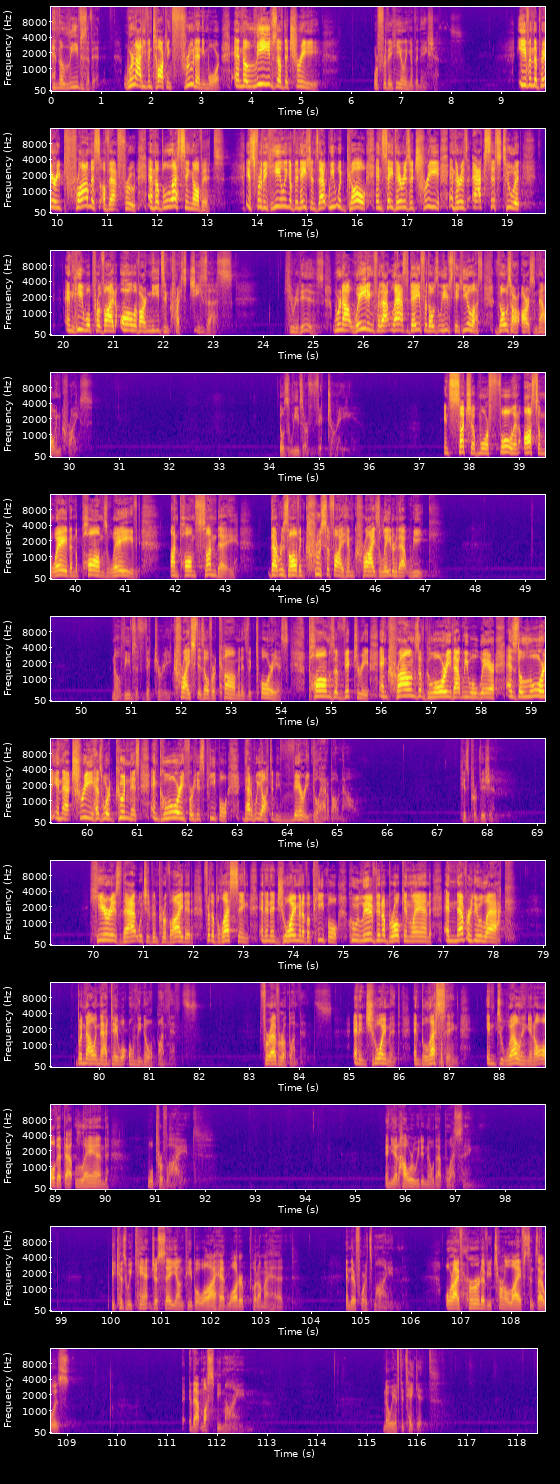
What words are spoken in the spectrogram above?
And the leaves of it. We're not even talking fruit anymore. And the leaves of the tree were for the healing of the nation even the very promise of that fruit and the blessing of it is for the healing of the nations, that we would go and say, There is a tree and there is access to it, and He will provide all of our needs in Christ Jesus. Here it is. We're not waiting for that last day for those leaves to heal us, those are ours now in Christ. Those leaves are victory in such a more full and awesome way than the palms waved on Palm Sunday that resolve and crucify him cries later that week. No, leaves of victory. Christ is overcome and is victorious. Palms of victory and crowns of glory that we will wear as the Lord in that tree has worked goodness and glory for his people that we ought to be very glad about now. His provision. Here is that which has been provided for the blessing and an enjoyment of a people who lived in a broken land and never knew lack but now in that day we'll only know abundance, forever abundance, and enjoyment and blessing in dwelling in all that that land will provide. And yet, how are we to know that blessing? Because we can't just say, young people, well, I had water put on my head, and therefore it's mine. Or I've heard of eternal life since I was that must be mine. No, we have to take it.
